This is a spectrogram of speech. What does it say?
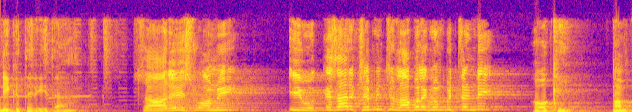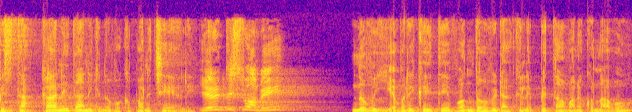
నీకు తెలియదా సారీ స్వామి. ఈ ఒక్కసారి క్షమించి లోపలికి పంపించండి. ఓకే పంపిస్తా. కానీ దానికి నువ్వు ఒక పని చేయాలి. ఏంటి స్వామి? నువ్వు ఎవరికైతే వందో విడాకులు ఇప్పిద్దామనుకున్నావో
